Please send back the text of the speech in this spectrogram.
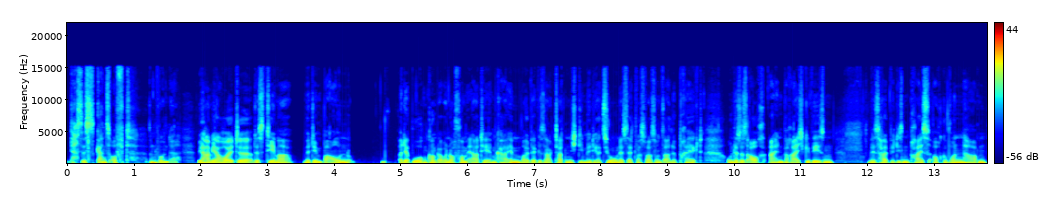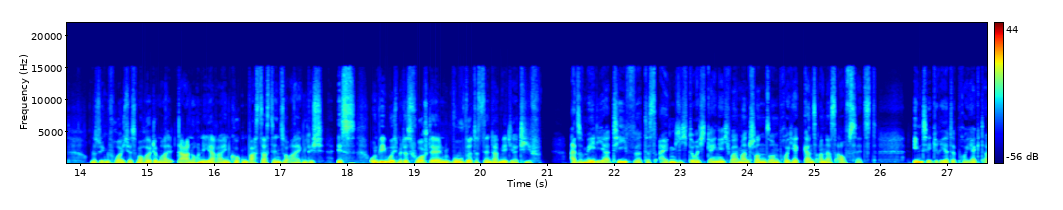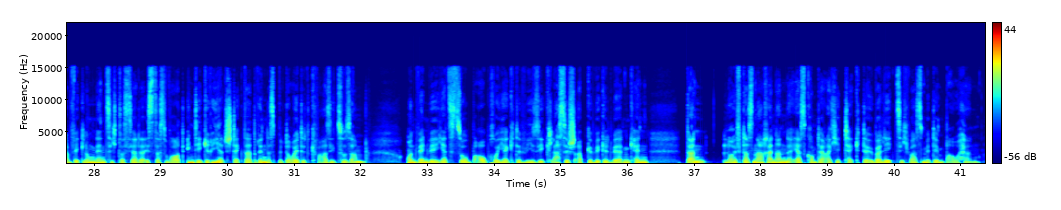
das ist ganz oft ein Wunder. Wir haben ja heute das Thema mit dem Bauen der Bogen kommt aber noch vom RTMKM, weil wir gesagt hatten, nicht die Mediation ist etwas, was uns alle prägt. Und das ist auch ein Bereich gewesen, weshalb wir diesen Preis auch gewonnen haben. Und deswegen freue ich mich, dass wir heute mal da noch näher reingucken, was das denn so eigentlich ist. Und wie muss ich mir das vorstellen? Wo wird es denn da mediativ? Also mediativ wird es eigentlich durchgängig, weil man schon so ein Projekt ganz anders aufsetzt. Integrierte Projektabwicklung nennt sich das ja, da ist das Wort integriert steckt da drin, das bedeutet quasi zusammen. Und wenn wir jetzt so Bauprojekte, wie sie klassisch abgewickelt werden, kennen, dann läuft das nacheinander. Erst kommt der Architekt, der überlegt sich was mit dem Bauherrn.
